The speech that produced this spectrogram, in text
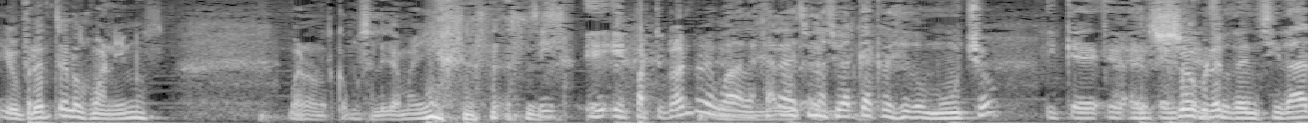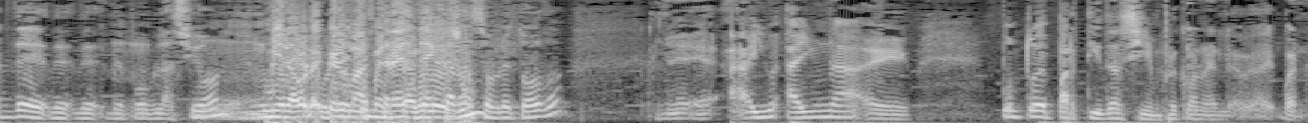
Y enfrente de los juaninos, bueno, ¿cómo se le llama ahí? Sí, y, y particularmente Guadalajara es una ciudad que ha crecido mucho y que eh, en- su densidad de, de- de- de población, Mira, ahora que tres décadas eso. sobre todo, Eh, hay, hay una eh, punto de partida siempre con el eh, bueno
